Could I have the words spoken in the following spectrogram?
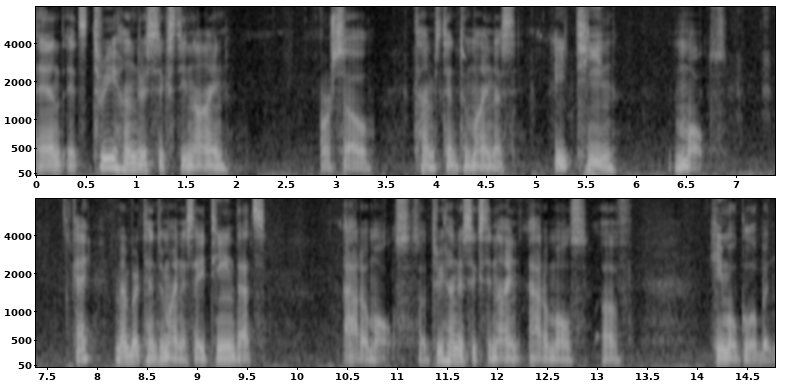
and it's 369 or so times 10 to minus 18 moles. Okay, remember 10 to minus 18, that's attomoles. So 369 attomoles of hemoglobin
